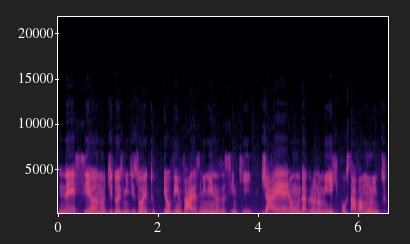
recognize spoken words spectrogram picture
nesse ano de 2018, eu vi várias meninas assim que já eram da agronomia, que postava muito.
